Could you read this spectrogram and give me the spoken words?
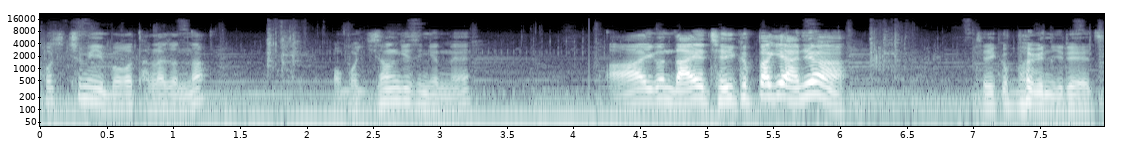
코스튬이 뭐가 달라졌나? 어, 뭐 이상한 게 생겼네. 아, 이건 나의 제이크 박이 아니야. 제이크 박은 이래야지.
